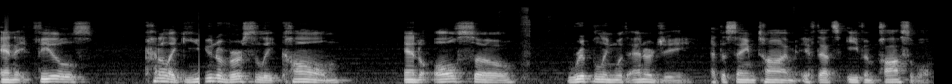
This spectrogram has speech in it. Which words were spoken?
and it feels kind of like universally calm and also rippling with energy at the same time, if that's even possible.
